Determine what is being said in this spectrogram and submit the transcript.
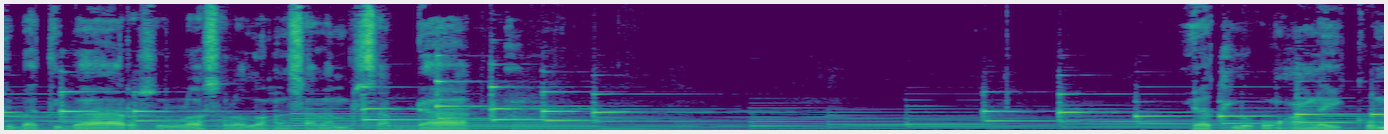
Tiba-tiba Rasulullah Shallallahu Alaihi Wasallam bersabda yatlu'u alaikum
